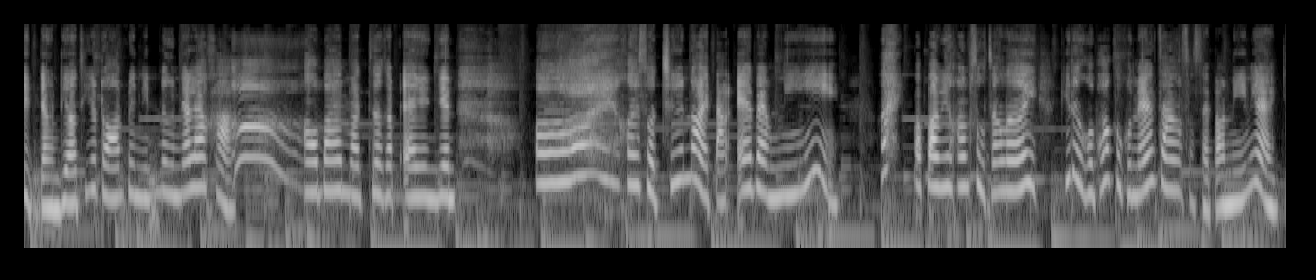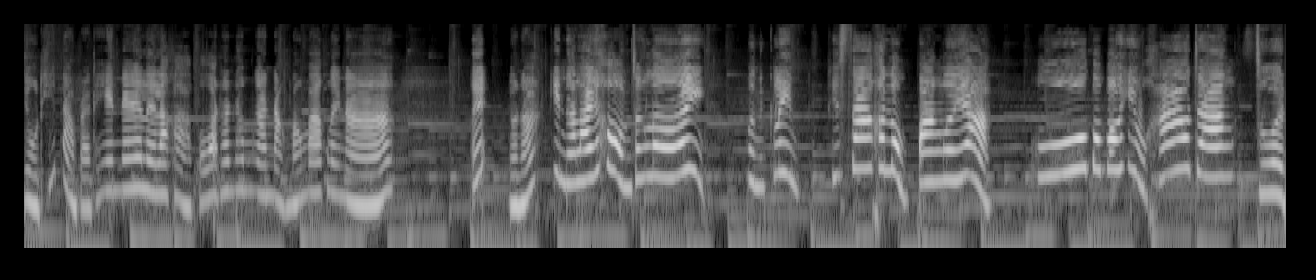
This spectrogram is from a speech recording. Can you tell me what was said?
ติดอย่างเดียวที่ร้อนไปนิดนึงเนี่ยแหละค่ะเข้าบ้านมาเจอกับแอร์เย็นๆโอ้ยค่อยสดชื่นหน่อยตากแอร์แบบนี้ เฮ้ยปอปามีความสุขจังเลย คิดถึงคุณพ่อกับคุณแม่จังสงสัยตอนนี้เนี่ยอยู่ที่ต่างประเทศแน่เลยล่ะค่ะ เพราะว่าท่านทำงานหนักมากๆเลยนะ เอ๊ะเดี๋ยวนะกลิ่นอะไรหอมจังเลย เหมือนกลิ่นพิซซ่าขนมปังเลยอะ่ะ โอ้ปอปอหิวข้าวจัง สวัส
